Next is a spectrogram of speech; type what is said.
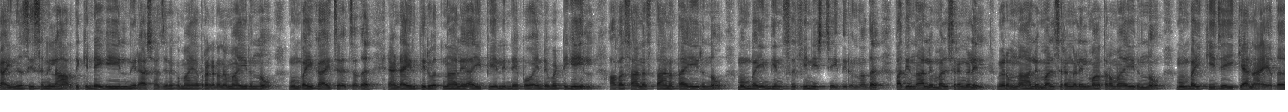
കഴിഞ്ഞ സീസണിൽ ഹാർദിക്കിന്റെ കീഴിൽ നിരാശാജനകമായ പ്രകടനമായിരുന്നു മുംബൈ കാഴ്ചവെച്ചത്. രണ്ടായിരത്തി ഇരുപത്തിനാല് ഐ പി എല്ലിന്റെ പോയിന്റ് പട്ടികയിൽ അവസാന സ്ഥാനത്തായിരുന്നു മുംബൈ ഇന്ത്യൻസ് ഫിനിഷ് ചെയ്തിരുന്നത്. പതിനാല് മത്സരങ്ങളിൽ വെറും നാല് മത്സരങ്ങളിൽ മാത്രമായിരുന്നു മുംബൈക്ക് ജയിക്കാനായത്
